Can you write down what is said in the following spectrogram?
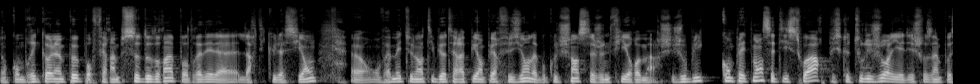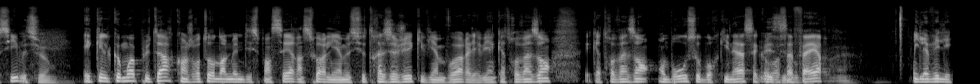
Donc on bricole un peu pour faire un pseudo-drain pour drainer la- l'articulation. Euh, on va mettre une antibiothérapie en perfusion. On a beaucoup de chance. La jeune fille remarche. J'oublie complètement cette histoire puisque tous les jours, il y a des choses impossibles. Et quelques mois plus tard, quand je retourne dans le même dispensaire, un soir, il y a un monsieur très âgé qui vient me voir. Il a bien 80 ans. Et 80 ans en brousse au Burkina, ça commence à beaucoup, faire. ouais. Il avait les,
